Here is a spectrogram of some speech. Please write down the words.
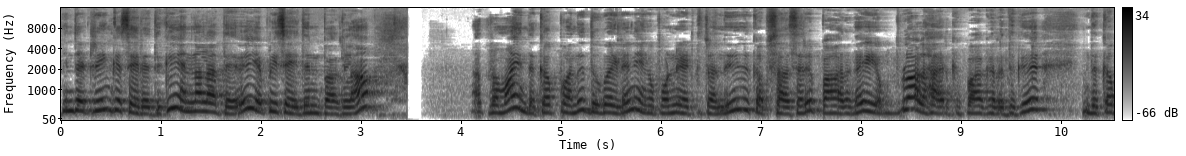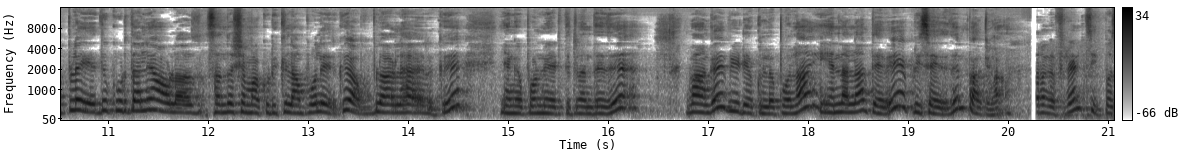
இந்த ட்ரிங்க்கை செய்கிறதுக்கு என்னெல்லாம் தேவை எப்படி செய்யுதுன்னு பார்க்கலாம். அப்புறமா இந்த கப் வந்து துபாயிலேருந்து எங்கள் பொண்ணு எடுத்துகிட்டு வந்து கப் சாசரு பாருங்கள் எவ்வளோ அழகாக இருக்குது பார்க்குறதுக்கு இந்த கப்பில் எது கொடுத்தாலும் அவ்வளோ சந்தோஷமாக குடிக்கலாம் போல் இருக்குது அவ்வளோ அழகாக இருக்குது எங்கள் பொண்ணு எடுத்துகிட்டு வந்தது. வாங்க வீடியோக்குள்ளே போகலாம் என்னெல்லாம் தேவை எப்படி செய்யுதுன்னு பார்க்கலாம். பாருங்கள் ஃப்ரெண்ட்ஸ் இப்போ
